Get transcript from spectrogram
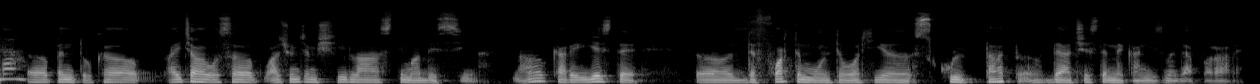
da. Uh, pentru că aici o să ajungem și la stima de sine, da? care este uh, de foarte multe ori uh, sculptată de aceste mecanisme de apărare.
